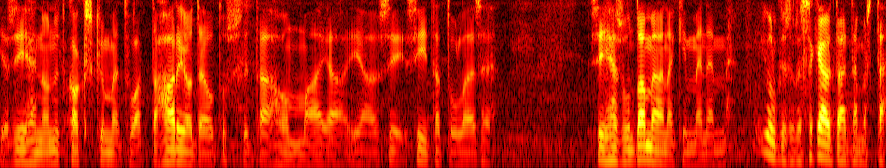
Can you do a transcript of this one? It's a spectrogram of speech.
ja siihen on nyt 20 vuotta harjoiteltu sitä hommaa ja, ja si, siitä tulee se, siihen suuntaan me ainakin menemme. Julkisuudessa käytetään tämmöistä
